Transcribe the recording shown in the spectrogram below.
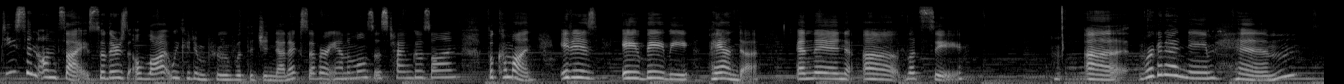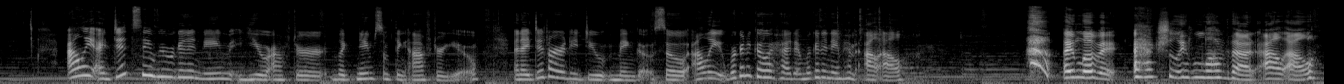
decent on size, so there's a lot we could improve with the genetics of our animals as time goes on. But come on, it is a baby panda. And then, uh, let's see. Uh, we're gonna name him... Ali, I did say we were gonna name you after, like, name something after you. And I did already do Mango. So, Ali, we're gonna go ahead and we're gonna name him Al Al. I love it. I actually love that. Al Al.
